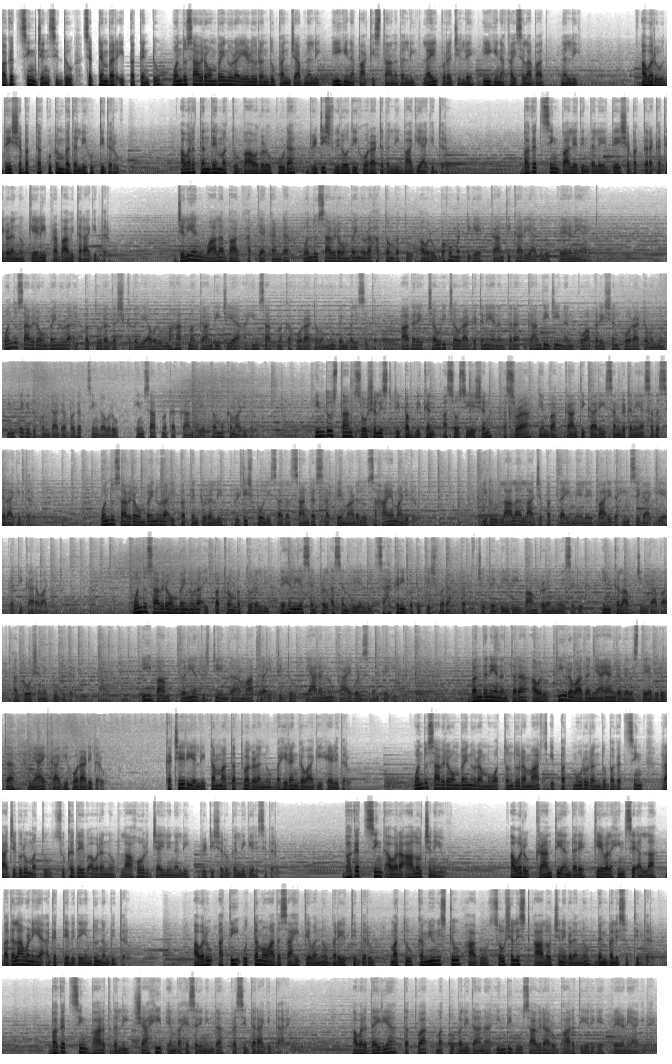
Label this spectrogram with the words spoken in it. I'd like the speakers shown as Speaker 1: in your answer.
Speaker 1: Bhagat Singh ಜನಿಸಿದ್ದು September ಇಪ್ಪತ್ತೆಂಟು, ಒಂದು ಸಾವಿರ ಒಂಬೈನೂರ ಏಳರಂದು ಪಂಜಾಬ್ನಲ್ಲಿ, ಈಗಿನ ಪಾಕಿಸ್ತಾನದಲ್ಲಿ, ಲೈಲ್ಪುರ ಜಿಲ್ಲೆ, ಈಗಿನ ಫೈಸಲಾಬಾದ್ನಲ್ಲಿ. ಅವರು ದೇಶಭಕ್ತ ಕುಟುಂಬದಲ್ಲಿ ಹುಟ್ಟಿದರು. ಅವರ ತಂದೆ ಮತ್ತು ಭಾವಗಳು ಕೂಡ ಬ್ರಿಟಿಷ್ ವಿರೋಧಿ ಹೋರಾಟದಲ್ಲಿ ಭಾಗಿಯಾಗಿದ್ದರು. ಭಗತ್ ಸಿಂಗ್ ಬಾಲ್ಯದಿಂದಲೇ ದೇಶಭಕ್ತರ ಕಥೆಗಳನ್ನು ಕೇಳಿ ಪ್ರಭಾವಿತರಾಗಿದ್ದರು. ಜಲಿಯನ್ ವಾಲಾಬಾಗ್ ಹತ್ಯಾಕಾಂಡ, ಒಂದು ಸಾವಿರ ಒಂಬೈನೂರ ಹತ್ತೊಂಬತ್ತು, ಅವರು ಬಹುಮಟ್ಟಿಗೆ ಕ್ರಾಂತಿಕಾರಿಯಾಗಲು ಪ್ರೇರಣೆಯಾಯಿತು. ಒಂದು ಸಾವಿರ ಒಂಬೈನೂರ ಇಪ್ಪತ್ತರ ದಶಕದಲ್ಲಿ ಅವರು ಮಹಾತ್ಮ ಗಾಂಧೀಜಿಯ ಅಹಿಂಸಾತ್ಮಕ ಹೋರಾಟವನ್ನು ಬೆಂಬಲಿಸಿದ್ದರು. ಆದರೆ ಚೌರಿ ಚೌರ ಘಟನೆಯ ನಂತರ ಗಾಂಧೀಜಿ ನನ್ ಕೋಆಪರೇಷನ್ ಹೋರಾಟವನ್ನು ಹಿಂತೆಗೆದುಕೊಂಡಾಗ ಭಗತ್ ಸಿಂಗ್ ಅವರು ಹಿಂಸಾತ್ಮಕ ಕ್ರಾಂತಿಯತ್ತ ಮುಖ ಮಾಡಿದರು. ಹಿಂದೂಸ್ತಾನ್ ಸೋಷಲಿಸ್ಟ್ ರಿಪಬ್ಲಿಕನ್ ಅಸೋಸಿಯೇಷನ್, ಅಸ್ರಾ ಎಂಬ ಕ್ರಾಂತಿಕಾರಿ ಸಂಘಟನೆಯ ಸದಸ್ಯರಾಗಿದ್ದರು. ಒಂದು ಸಾವಿರ ಒಂಬೈನೂರ ಇಪ್ಪತ್ತೆಂಟರಲ್ಲಿ ಬ್ರಿಟಿಷ್ ಪೊಲೀಸಾದ ಸಾಂಡರ್ಸ್ ಹತ್ಯೆ ಮಾಡಲು ಸಹಾಯ ಮಾಡಿದರು. ಇದು ಲಾಲಾ ಲಾಜಪತ್ ರೈ ಮೇಲೆ ಬಾರಿದ ಹಿಂಸೆಗಾಗಿಯೇ ಪ್ರತೀಕಾರವಾಗಿತ್ತು ಒಂದು ಸಾವಿರ ಒಂಬೈನೂರ ಇಪ್ಪತ್ತೊಂಬತ್ತರಲ್ಲಿ ದೆಹಲಿಯ ಸೆಂಟ್ರಲ್ ಅಸೆಂಬ್ಲಿಯಲ್ಲಿ ಸಹಕರಿ ಬಟುಕೇಶ್ವರ ದತ್ ಜೊತೆ ಬೀದಿ ಬಾಂಬ್ಗಳನ್ನು ಎಸೆದು ಇನ್ಕಲಾಬ್ ಜಿಂದಾಬಾದ್ ಘೋಷಣೆ ಕೂಗಿದರು. ಈ ಬಾಂಬ್ ಧ್ವನಿಯ ದೃಷ್ಟಿಯಿಂದ ಮಾತ್ರ ಇಟ್ಟಿದ್ದು ಯಾರನ್ನೂ ಗಾಯಗೊಳಿಸದಂತೆ ಇತ್ತು. ಬಂಧನೆಯ ನಂತರ ಅವರು ತೀವ್ರವಾದ ನ್ಯಾಯಾಂಗ ವ್ಯವಸ್ಥೆಯ ವಿರುದ್ಧ ನ್ಯಾಯಕ್ಕಾಗಿ ಹೋರಾಡಿದರು. ಕಚೇರಿಯಲ್ಲಿ ತಮ್ಮ ತತ್ವಗಳನ್ನು ಬಹಿರಂಗವಾಗಿ ಹೇಳಿದರು. ಒಂದು ಸಾವಿರ ಒಂಬೈನೂರ ಮೂವತ್ತೊಂದರ ಮಾರ್ಚ್ ಇಪ್ಪತ್ತ್ಮೂರರಂದು ಭಗತ್ ಸಿಂಗ್, ರಾಜಗುರು ಮತ್ತು ಸುಖದೇವ್ ಅವರನ್ನು ಲಾಹೋರ್ ಜೈಲಿನಲ್ಲಿ ಬ್ರಿಟಿಷರು ಗಲ್ಲಿಗೇರಿಸಿದರು. ಭಗತ್ ಸಿಂಗ್ ಅವರ ಆಲೋಚನೆಯು, ಅವರು ಕ್ರಾಂತಿ ಅಂದರೆ ಕೇವಲ ಹಿಂಸೆ ಅಲ್ಲ, ಬದಲಾವಣೆಯ ಅಗತ್ಯವಿದೆ ಎಂದು ನಂಬಿದ್ದರು. ಅವರು ಅತಿ ಉತ್ತಮವಾದ ಸಾಹಿತ್ಯವನ್ನು ಬರೆಯುತ್ತಿದ್ದರು ಮತ್ತು ಕಮ್ಯುನಿಸ್ಟು ಹಾಗೂ ಸೋಷಲಿಸ್ಟ್ ಆಲೋಚನೆಗಳನ್ನು ಬೆಂಬಲಿಸುತ್ತಿದ್ದರು. ಭಗತ್ ಸಿಂಗ್ ಭಾರತದಲ್ಲಿ ಶಾಹೀದ್ ಎಂಬ ಹೆಸರಿನಿಂದ ಪ್ರಸಿದ್ಧರಾಗಿದ್ದಾರೆ. ಅವರ ಧೈರ್ಯ ತತ್ವ ಮತ್ತು ಬಲಿದಾನ ಇಂದಿಗೂ ಸಾವಿರಾರು ಭಾರತೀಯರಿಗೆ ಪ್ರೇರಣೆಯಾಗಿದೆ.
